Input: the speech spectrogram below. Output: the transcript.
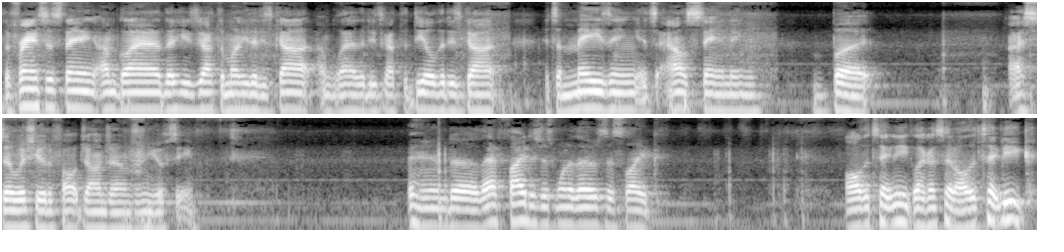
the Francis thing, I'm glad that he's got the money that he's got. I'm glad that he's got the deal that he's got. It's amazing. It's outstanding, but I still wish he would have fought Jon Jones in the UFC. And uh, that fight is just one of those that's like all the technique, like I said, all the technique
